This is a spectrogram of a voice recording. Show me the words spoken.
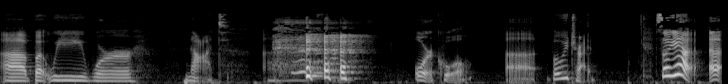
Uh, but we were not, uh, or cool. Uh, but we tried. So yeah, uh,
